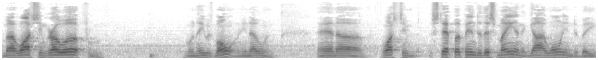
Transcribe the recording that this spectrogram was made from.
but I've watched him grow up from when he was born, you know, and and uh, watched him step up into this man that God wanted him to be.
